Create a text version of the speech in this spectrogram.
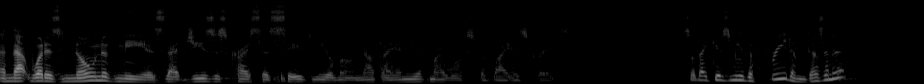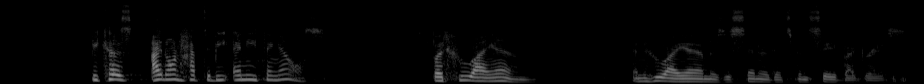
and that what is known of me is that Jesus Christ has saved me alone, not by any of my works, but by his grace. So that gives me the freedom, doesn't it? Because I don't have to be anything else but who I am. And who I am is a sinner that's been saved by grace.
